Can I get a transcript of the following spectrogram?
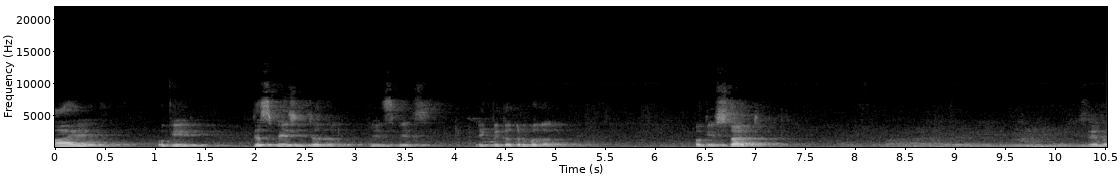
I okay just face each other face face एकमेकाकडे बघा. ओके स्टार्ट से ना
